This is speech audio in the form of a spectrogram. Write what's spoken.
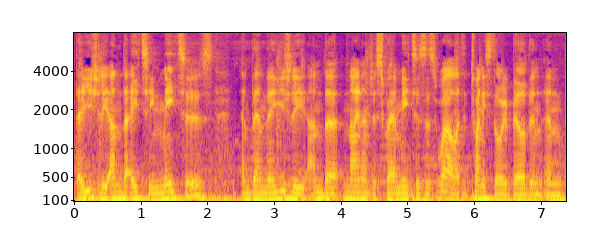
they're usually under 18 meters and then they're usually under 900 square meters as well. I did 20 story building and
